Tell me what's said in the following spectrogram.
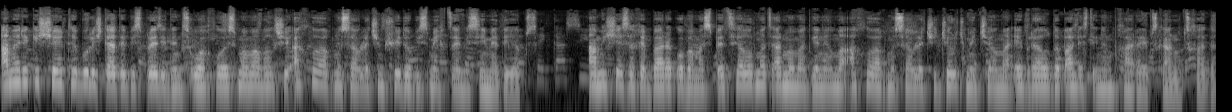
ამერიკის შეერთებული შტატების პრეზიდენტს უახლოეს მომავალში ახლო აღმოსავლეთში მშვიდობის მიღწევის იმედი აქვს. ამის შესახებ ბარაკ ობამა სპეციალურმა წარმომადგენელმა ახლო აღმოსავლეთში ჯორჯ მიჩელმა ებრაულ და პალესტინურ მხარეებს განუცხადა.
